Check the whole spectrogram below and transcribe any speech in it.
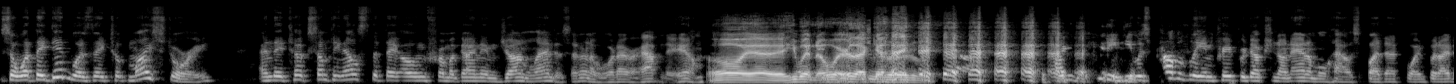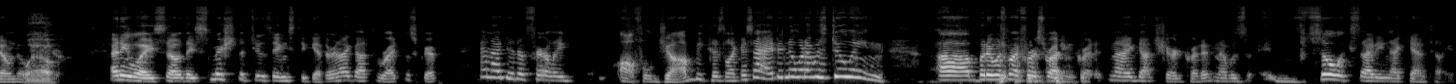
so what they did was they took my story and they took something else that they owned from a guy named John Landis. I don't know whatever happened to him. oh yeah, he went nowhere. That guy. I'm kidding. He was probably in pre-production on Animal House by that point, but I don't know. Wow. sure. Anyway, so they smished the two things together, and I got to write the script, and I did a fairly awful job because, like I said, I didn't know what I was doing. Uh, but it was my first writing credit, and I got shared credit, and I was so exciting I can't tell you.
